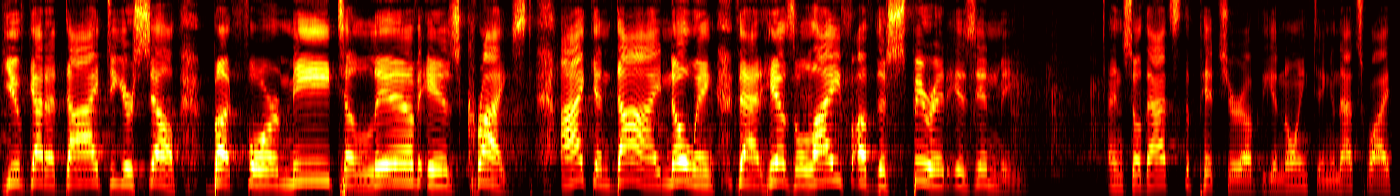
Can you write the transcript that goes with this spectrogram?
You've got to die to yourself. But for me to live is Christ. I can die knowing that His life of the Spirit is in me. And so that's the picture of the anointing. And that's why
